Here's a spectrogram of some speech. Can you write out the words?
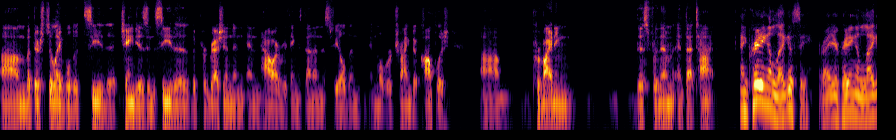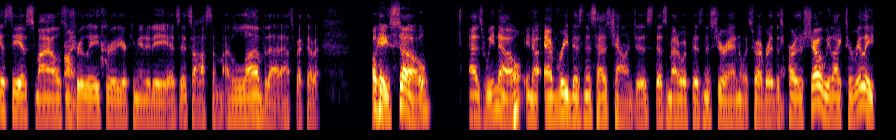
um, but they're still able to see the changes and see the the progression and, and how everything's done in this field and, and what we're trying to accomplish um, providing this for them at that time. And creating a legacy right? You're creating a legacy of smiles right. truly through your community. It's it's awesome. I love that aspect of it. Okay so as we know you know every business has challenges. Doesn't matter what business you're in whatsoever. This part of the show we like to really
